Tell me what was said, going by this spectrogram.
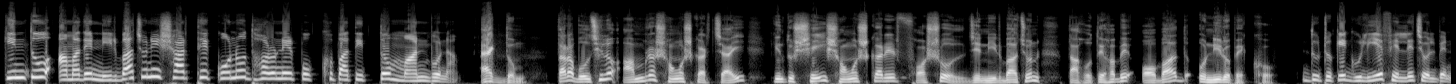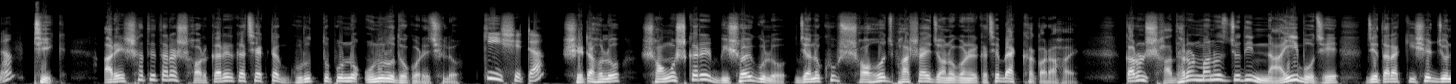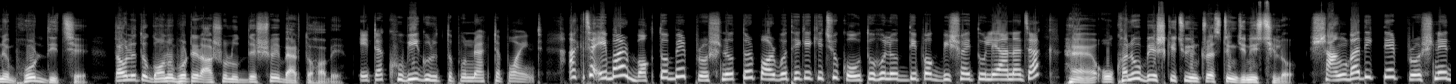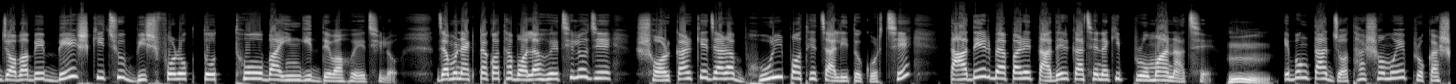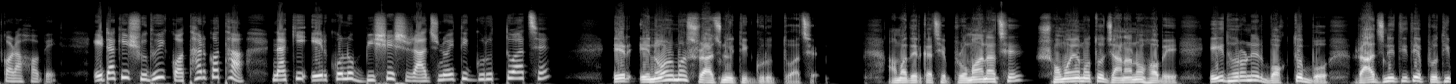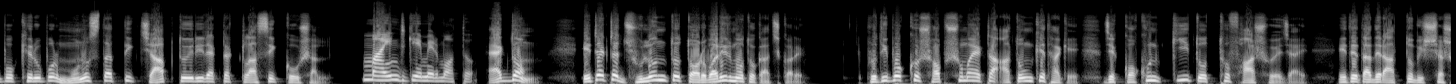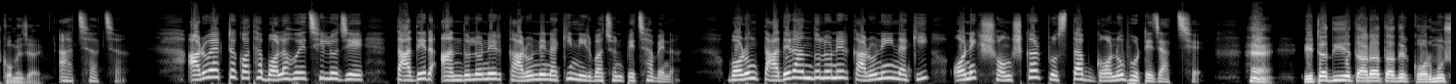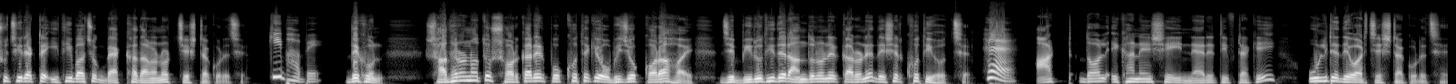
কিন্তু আমাদের নির্বাচনী স্বার্থে কোনো ধরনের পক্ষপাতিত্ব মানব না। একদম। তারা বলছিল আমরা সংস্কার চাই কিন্তু সেই সংস্কারের ফসল যে নির্বাচন তা হতে হবে অবাধ ও নিরপেক্ষ। দুটোকে গুলিয়ে ফেললে চলবে না। ঠিক। আর এর সাথে তারা সরকারের কাছে একটা গুরুত্বপূর্ণ অনুরোধও করেছিল। কি সেটা? সেটা হলো সংস্কারের বিষয়গুলো যেন খুব সহজ ভাষায় জনগণের কাছে ব্যাখ্যা করা হয়। কারণ সাধারণ মানুষ যদি নাই বোঝে যে তারা কিসের জন্য ভোট দিচ্ছে তাহলে তো গণভোটের আসল উদ্দেশ্যই ব্যর্থ হবে। এটা খুবই গুরুত্বপূর্ণ একটা পয়েন্ট। আচ্ছা এবার বক্তব্যের প্রশ্নোত্তর পর্ব থেকে কিছু কৌতূহল উদ্দীপক বিষয় তুলে আনা যাক। হ্যাঁ ওখানেও বেশ কিছু ইন্টারেস্টিং জিনিস ছিল। সাংবাদিকদের প্রশ্নের জবাবে বেশ কিছু বিস্ফোরক তথ্য বা ইঙ্গিত দেওয়া হয়েছিল। যেমন একটা কথা বলা হয়েছিল যে সরকারকে যারা ভুল পথে চালিত করছে তাদের ব্যাপারে তাদের কাছে নাকি প্রমাণ আছে। হুম। এবং তা যথাসময়ে প্রকাশ করা হবে। এটা কি শুধুই কথার কথা নাকি এর কোনো বিশেষ রাজনৈতিক গুরুত্ব আছে? এর এনর্মাস রাজনৈতিক গুরুত্ব আছে। আমাদের কাছে প্রমাণ আছে সময়মতো জানানো হবে এই ধরনের বক্তব্য রাজনীতিতে প্রতিপক্ষের উপর মনস্তাত্ত্বিক চাপ তৈরির একটা ক্লাসিক কৌশল। মাইন্ড গেমের মতো। একদম। এটা একটা ঝুলন্ত তরবারির মতো কাজ করে। প্রতিপক্ষ সবসময় একটা আতঙ্কে থাকে যে কখন কি তথ্য ফাঁস হয়ে যায়। এতে তাদের আত্মবিশ্বাস কমে যায়। আচ্ছা আচ্ছা। আরও একটা কথা বলা হয়েছিল যে তাদের আন্দোলনের কারণে নাকি নির্বাচন পেছাবে না। বরং তাদের আন্দোলনের কারণেই নাকি অনেক সংস্কার প্রস্তাব গণভোটে যাচ্ছে। হ্যাঁ এটা দিয়ে তারা তাদের কর্মসূচির একটা ইতিবাচক ব্যাখ্যা দাঁড়ানোর চেষ্টা করেছে। কীভাবে? দেখুন সাধারণত সরকারের পক্ষ থেকে অভিযোগ করা হয় যে বিরোধীদের আন্দোলনের কারণে দেশের ক্ষতি হচ্ছে। হ্যাঁ। আট দল এখানে সেই ন্যারেটিভটাকেই উল্টে দেওয়ার চেষ্টা করেছে।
